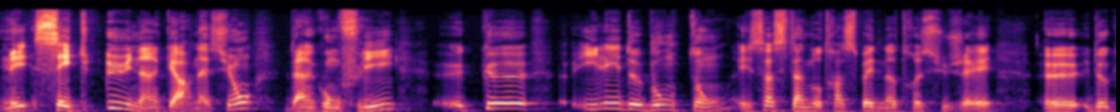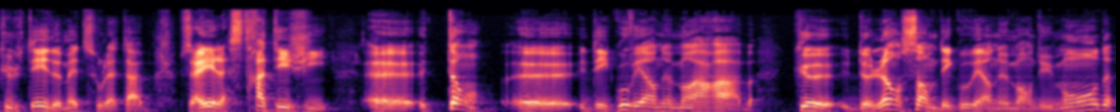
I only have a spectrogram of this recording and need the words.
Mais c'est une incarnation d'un conflit euh, que il est de bon ton, et ça c'est un autre aspect de notre sujet, euh, d'occulter et de mettre sous la table. Vous savez, la stratégie euh, tant des gouvernements arabes que de l'ensemble des gouvernements du monde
